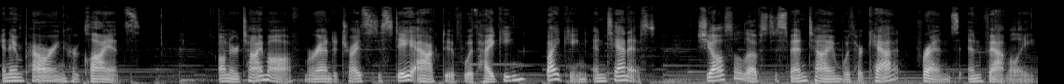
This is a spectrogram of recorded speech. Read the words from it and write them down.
and empowering her clients. On her time off, Miranda tries to stay active with hiking, biking, and tennis. She also loves to spend time with her cat, friends, and family.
